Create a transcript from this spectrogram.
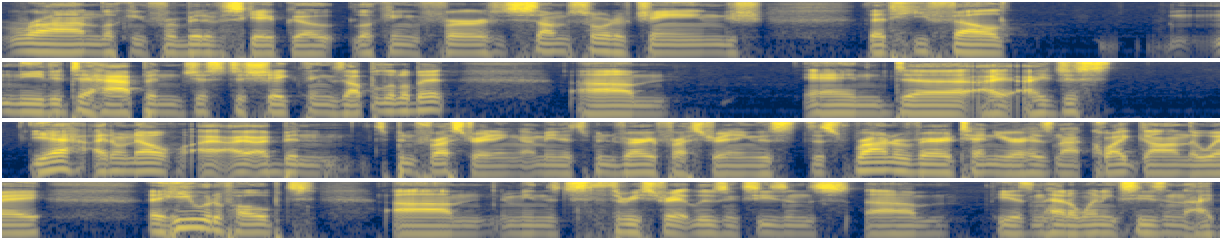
Ron looking for a bit of a scapegoat, looking for some sort of change that he felt needed to happen just to shake things up a little bit. Um, and uh, I, I just, yeah, I don't know. I, I, I've been, it's been frustrating. I mean, it's been very frustrating. This this Ron Rivera tenure has not quite gone the way that he would have hoped. Um, I mean, it's three straight losing seasons. Um, he hasn't had a winning season. I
